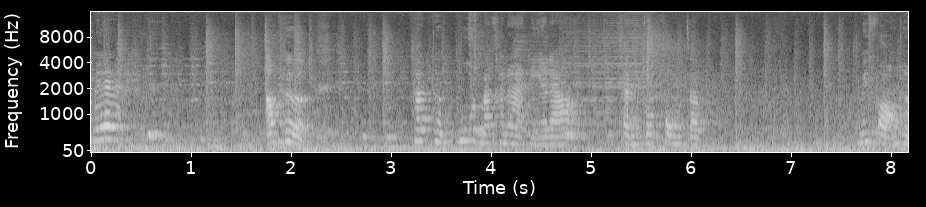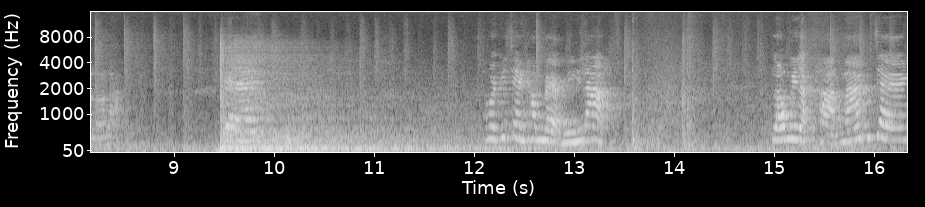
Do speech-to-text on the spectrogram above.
ณแม่ เอาเถอะ ถ้าเธอพูดมาขนาดนี้แล้ว ฉันก็คงจะ ไม่ฟ้องเธอแล้วล่ะ แจงทำไมพี่แจงทำแบบนี้ล่ะ เรามีหลักฐานนะพี่แจง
